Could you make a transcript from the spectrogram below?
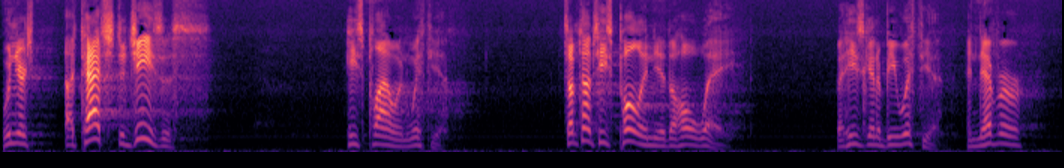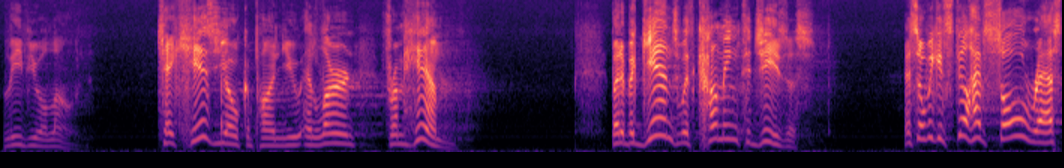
When you're attached to Jesus, he's plowing with you. Sometimes He's pulling you the whole way, but He's going to be with you and never leave you alone. Take His yoke upon you and learn from Him. But it begins with coming to Jesus. And so we can still have soul rest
